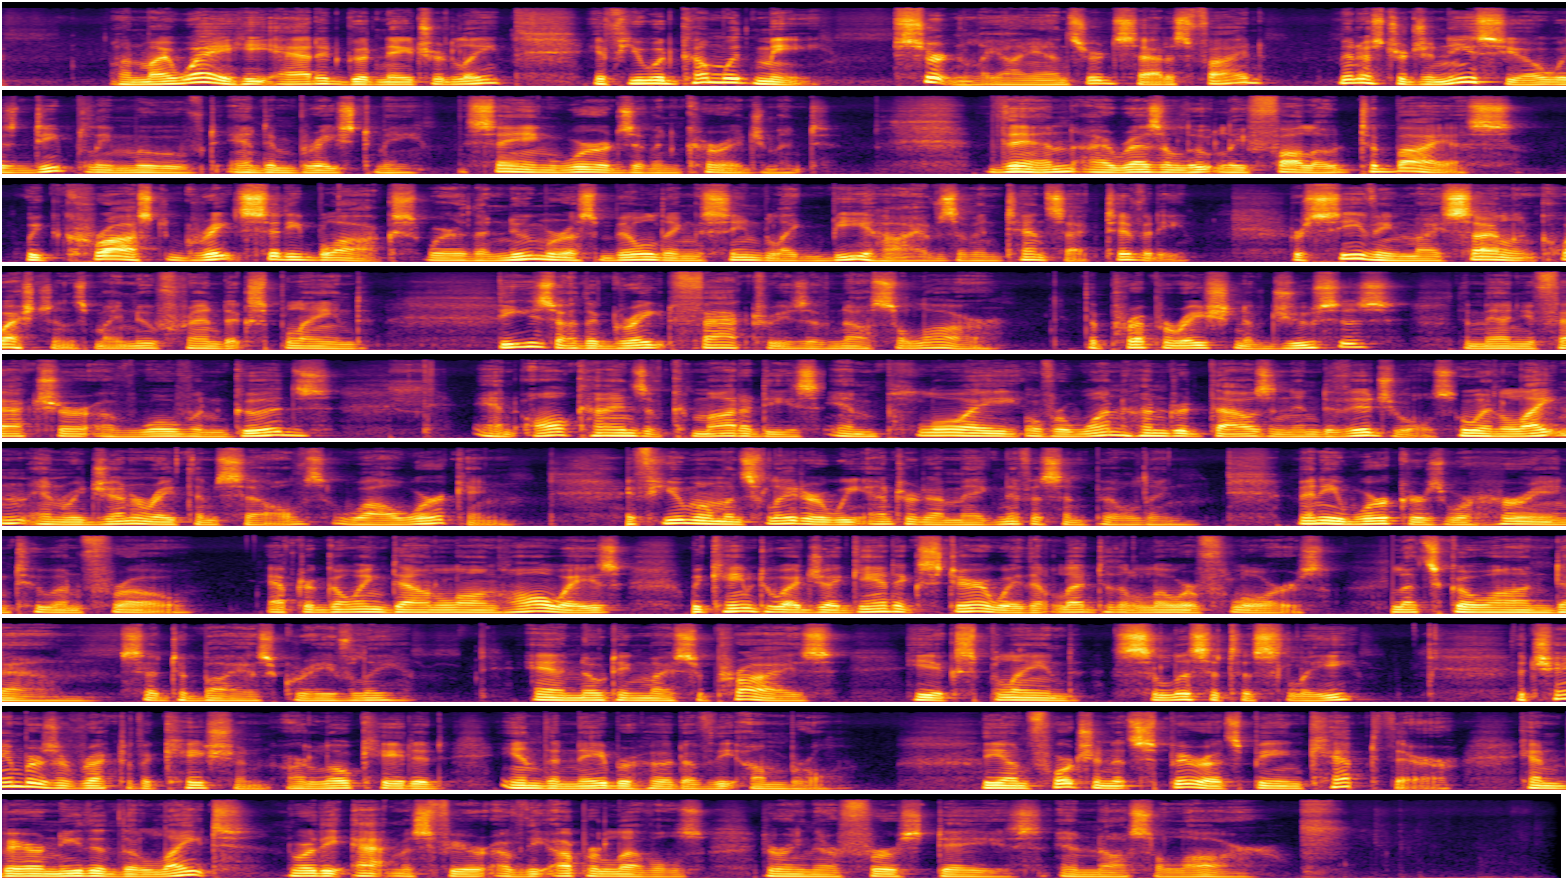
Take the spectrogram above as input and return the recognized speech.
On my way, he added good naturedly, If you would come with me. Certainly, I answered, satisfied. Minister Genesio was deeply moved and embraced me, saying words of encouragement. Then I resolutely followed Tobias. We crossed great city blocks where the numerous buildings seemed like beehives of intense activity. Perceiving my silent questions, my new friend explained, These are the great factories of Nosso Lar. The preparation of juices, the manufacture of woven goods, and all kinds of commodities employ over 100,000 individuals who enlighten and regenerate themselves while working. A few moments later, we entered a magnificent building. Many workers were hurrying to and fro. After going down long hallways, we came to a gigantic stairway that led to the lower floors. Let's go on down, said Tobias gravely. And noting my surprise, he explained solicitously The chambers of rectification are located in the neighborhood of the umbral. The unfortunate spirits being kept there can bear neither the light nor the atmosphere of the upper levels during their first days in Nosso Lar.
